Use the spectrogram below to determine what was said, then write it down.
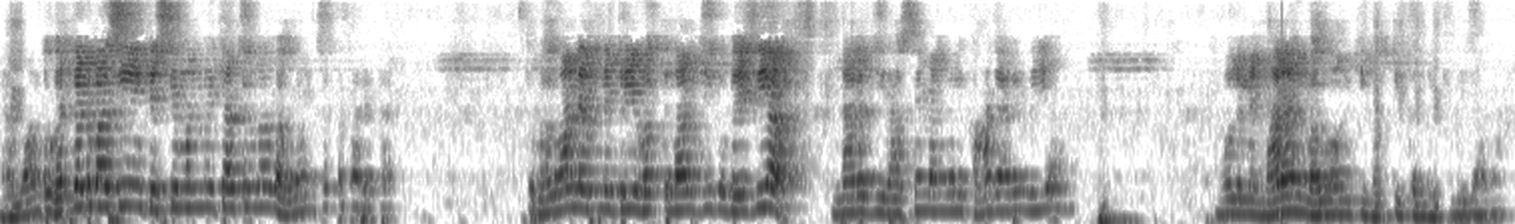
भगवान तो घटघट वासी हैं किसके मन में क्या चल रहा है? भगवान से पता रहता है। तो भगवान ने अपने प्रिय भक्त नारद जी को भेज दिया। नारद जी रास्ते में बोले, कहाँ जा रहे भैया? बोले, मैं नारायण भगवान की भक्ति करने के लिए जा रहा हूँ।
